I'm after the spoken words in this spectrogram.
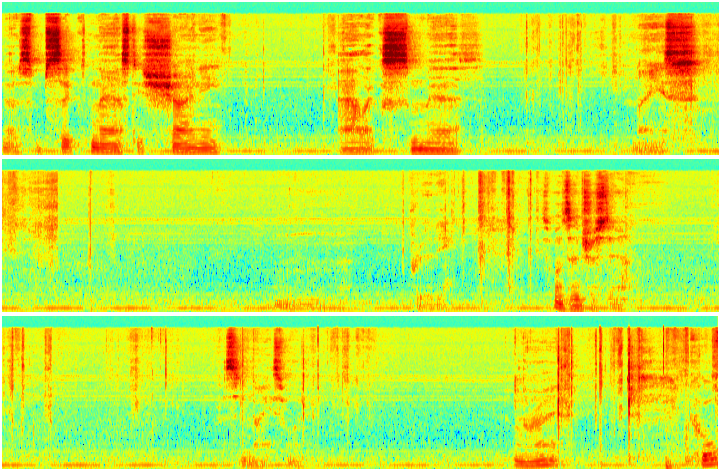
We got some sick, nasty, shiny Alex Smith. Nice. Mm, pretty. This one's interesting. That's a nice one. All right. Cool.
